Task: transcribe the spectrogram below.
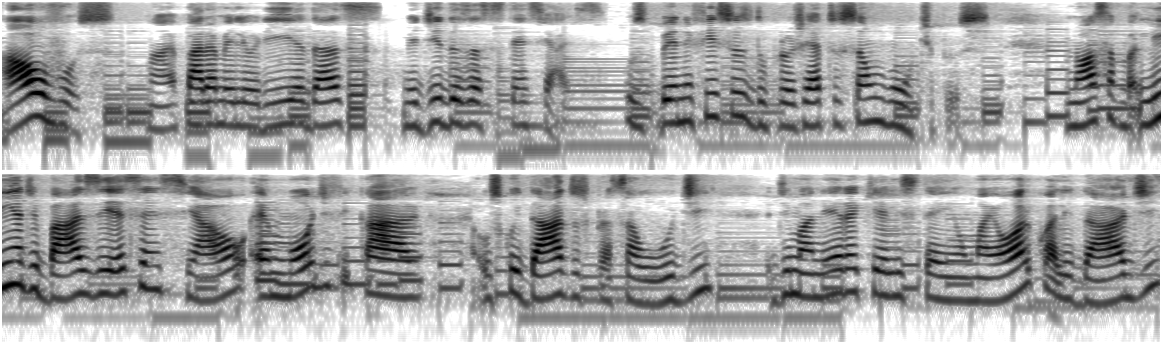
alvos né, para a melhoria das medidas assistenciais. Os benefícios do projeto são múltiplos. Nossa linha de base essencial é modificar os cuidados para a saúde de maneira que eles tenham maior qualidade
